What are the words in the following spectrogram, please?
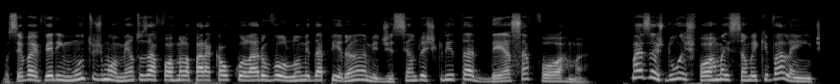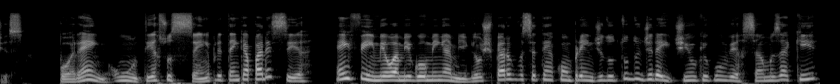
Você vai ver em muitos momentos a fórmula para calcular o volume da pirâmide sendo escrita dessa forma. Mas as duas formas são equivalentes. Porém, um terço sempre tem que aparecer. Enfim, meu amigo ou minha amiga, eu espero que você tenha compreendido tudo direitinho que conversamos aqui.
